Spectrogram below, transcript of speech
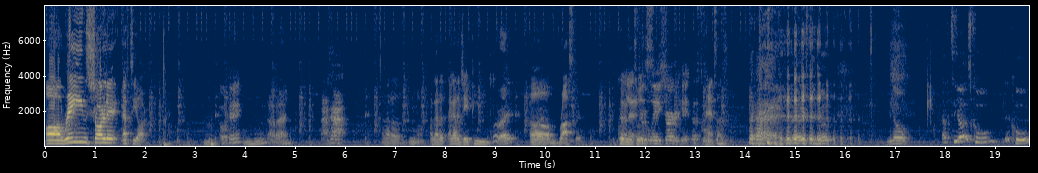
Uh, Reigns, Charlotte, FTR. Okay. Not bad. I got a, you know, I got a, I got a JP All right. Um roster equivalent to his Triple starter kit. That's cool. pant size. You know, FTR is cool. They're cool.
